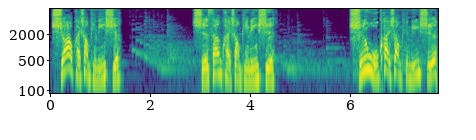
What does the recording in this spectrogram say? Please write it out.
十二块上品灵石，十三块上品灵石，十五块上品灵石。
